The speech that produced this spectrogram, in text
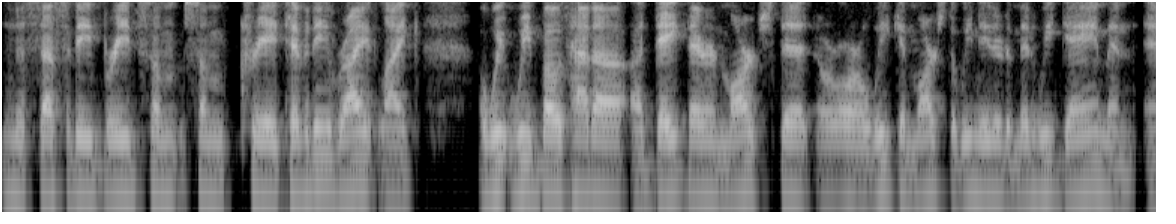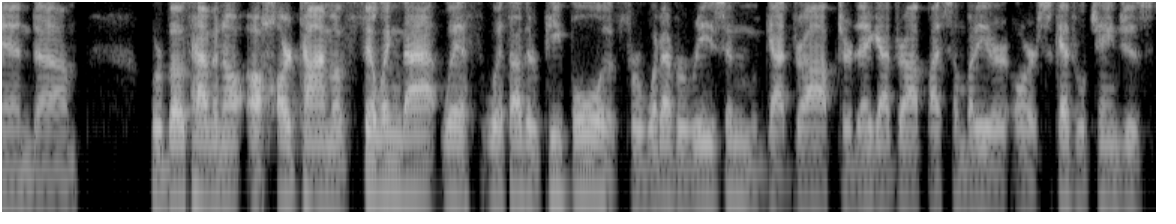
necessity breeds some some creativity, right? Like we we both had a, a date there in March that or, or, a week in March that we needed a midweek game and and um, we're both having a, a, hard time of filling that with with other people for whatever reason. We got dropped or they got dropped by somebody or, or schedule changes.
